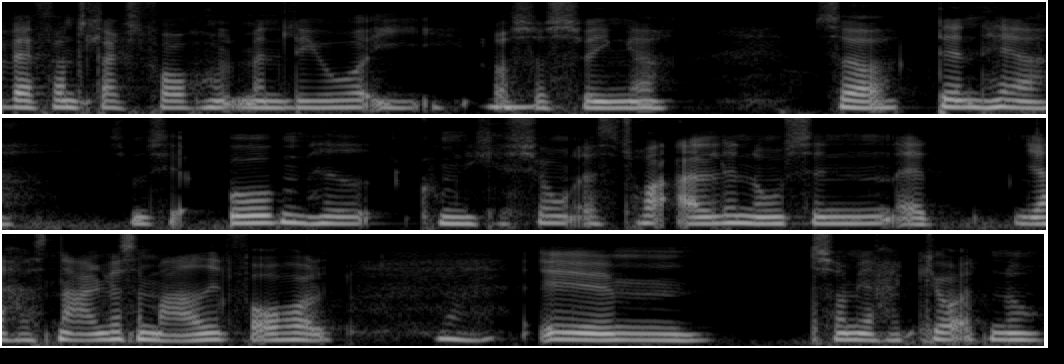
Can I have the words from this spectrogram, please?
hvad for en slags forhold man lever i, mm. og så svinger. Så den her, som siger, åbenhed, kommunikation, altså jeg tror aldrig nogensinde, at jeg har snakket så meget i et forhold, Nej. øhm, som jeg har gjort nu.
